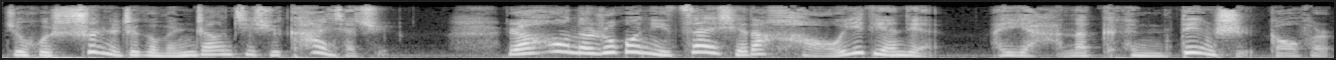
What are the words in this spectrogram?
就会顺着这个文章继续看下去，然后呢，如果你再写的好一点点，哎呀，那肯定是高分。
